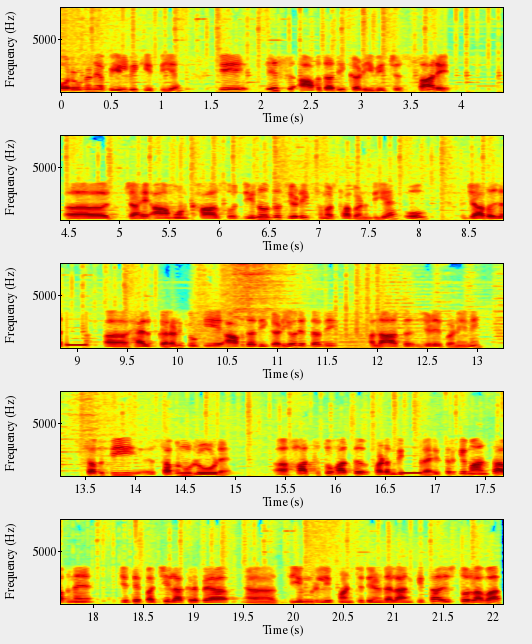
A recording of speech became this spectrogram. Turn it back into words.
ਔਰ ਉਹਨਾਂ ਨੇ ਅਪੀਲ ਵੀ ਕੀਤੀ ਹੈ ਕਿ ਇਸ ਆਪਦਾ ਦੀ ਘੜੀ ਵਿੱਚ ਸਾਰੇ ਚਾਹੇ ਆਮ ਹੋਣ, ਖਾਸ ਹੋ ਜਿਨ੍ਹਾਂ ਦਾ ਜਿਹੜੀ ਸਮਰੱਥਾ ਬਣਦੀ ਹੈ, ਉਹ ਜ਼ਿਆਦਾ ਜ਼ਿਆਦਾ ਹੈਲਪ ਕਰਨ, ਕਿਉਂਕਿ ਇਹ ਆਪਦਾ ਦੀ ਘੜੀ ਔਰ ਇਦਾਂ ਦੇ ਹਾਲਾਤ ਜਿਹੜੇ ਬਣੇ ਨੇ, ਸਭ ਦੀ, ਸਭ ਨੂੰ ਲੋੜ ਹੈ। ਹੱਥ ਤੋਂ ਹੱਥ ਫੜਨ ਦੀ ਲੋੜ ਹੈ। ਇਸ ਕਰਕੇ ਮਾਨ ਸਾਹਿਬ ਨੇ ਜਿੱਥੇ 25 ਲੱਖ ਰੁਪਇਆ ਸੀਐਮ ਰਿਲੀਫ ਫੰਡ 'ਚ ਦੇਣ ਦਾ ਐਲਾਨ ਕੀਤਾ, ਇਸ ਤੋਂ ਇਲਾਵਾ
